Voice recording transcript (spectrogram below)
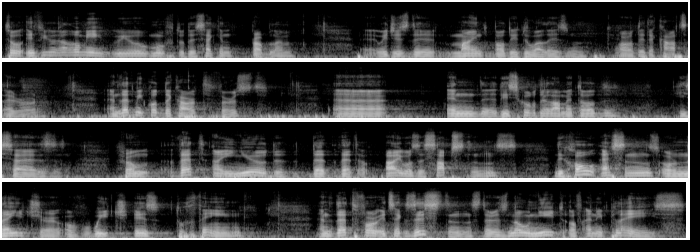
So if you allow me, we will move to the second problem, uh, which is the mind-body dualism, okay. or the Descartes error. And let me quote Descartes first. Uh, in the Discours de la Méthode, he says, from that I knew that, that, that I was a substance, the whole essence or nature of which is to think, and that for its existence there is no need of any place,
